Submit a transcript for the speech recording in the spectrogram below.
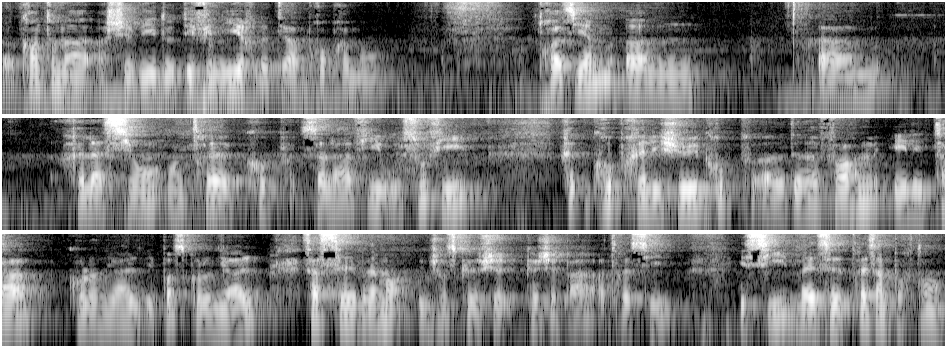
euh, quand on a achevé de définir le terme proprement. Troisième, euh, euh, relation entre groupe salafi ou soufi, groupe religieux, groupe de réforme et l'État colonial et postcolonial. Ça, c'est vraiment une chose que je n'ai pas adressée ici, mais c'est très important.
